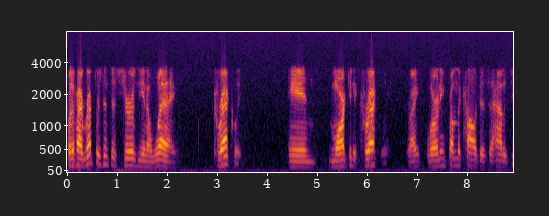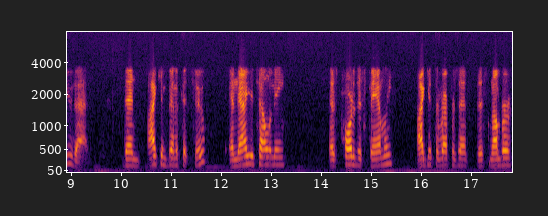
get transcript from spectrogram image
but if I represent this jersey in a way correctly and market it correctly, right? Learning from the colleges how to do that, then I can benefit too. And now you're telling me, as part of this family, I get to represent this number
